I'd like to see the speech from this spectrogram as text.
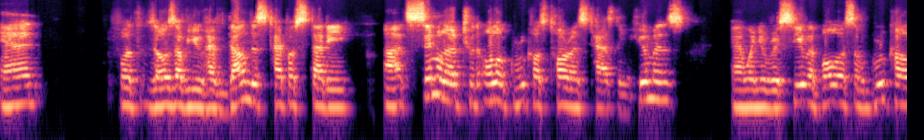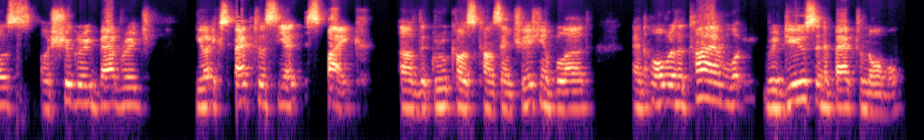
and for those of you who have done this type of study, uh, similar to the oral glucose tolerance test in humans. And when you receive a bolus of glucose or sugary beverage, you expect to see a spike of the glucose concentration in blood, and over the time reduce and back to normal.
